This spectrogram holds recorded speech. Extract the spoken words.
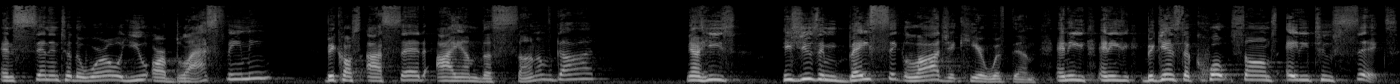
and sent into the world, you are blaspheming? Because I said, I am the Son of God? Now he's He's using basic logic here with them. And he, and he begins to quote Psalms 82 6.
